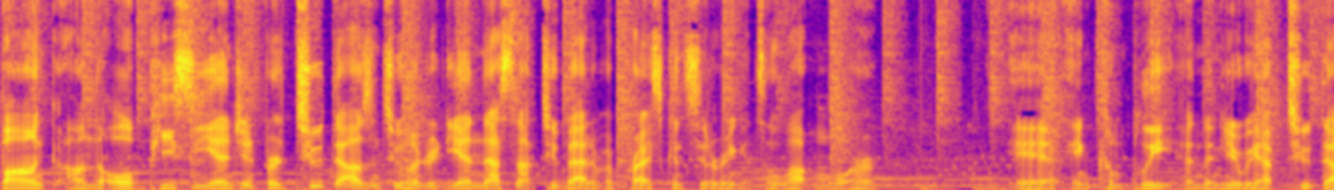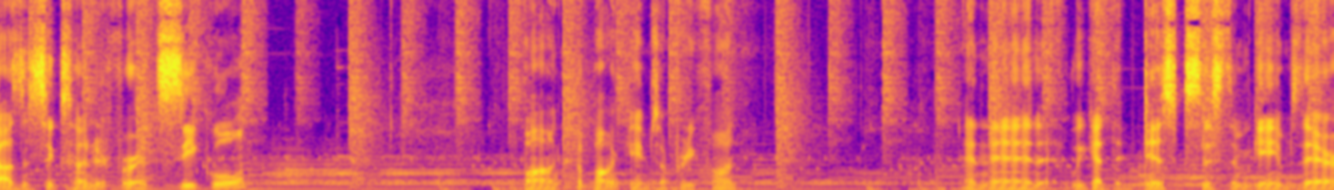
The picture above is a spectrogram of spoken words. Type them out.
Bonk on the old PC Engine for 2,200 yen. That's not too bad of a price considering it's a lot more uh, incomplete. And then here we have 2,600 for its sequel. Bonk. The Bonk games are pretty fun. And then we got the disc system games there.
